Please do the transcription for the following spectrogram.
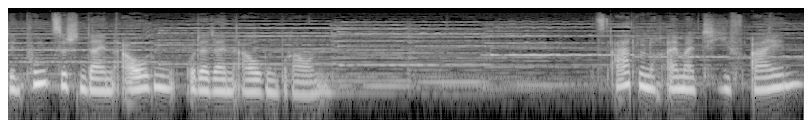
Den Punkt zwischen deinen Augen oder deinen Augenbrauen. Jetzt atme noch einmal tief ein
